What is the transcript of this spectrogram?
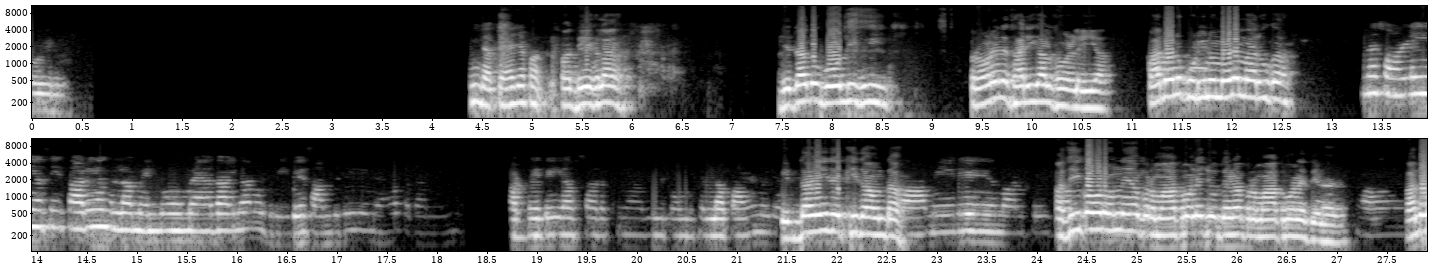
ਕੋਈ ਨਹੀਂ। ਇੰਦਾ ਕਹਿ ਜਾ ਭਾਬੀ। ਆ ਦੇਖ ਲੈ। ਜਿੱਦਾਂ ਤੂੰ ਬੋਲਦੀ ਸੀ ਪ੍ਰਾਹੁਣੇ ਨੇ ਸਾਰੀ ਗੱਲ ਸੁਣ ਲਈ ਆ। ਕੱਲ ਉਹਨੂੰ ਕੁੜੀ ਨੂੰ ਮਿਹਣੇ ਮਾਰੂਗਾ। ਮੈਂ ਸੁਣ ਲਈ ਅਸੀਂ ਸਾਰੀਆਂ ਗੱਲਾਂ ਮੈਨੂੰ ਮੈਂ ਤਾਂ ਇਹਨਾਂ ਨੂੰ ਗਰੀਬੇ ਸਮਝਦੀ ਸੀ ਮੈਂ ਕਿਹਾ ਪਤਾ ਨਹੀਂ ਸਾਡੇ ਤੇ ਹੀ ਆਸਾ ਰੱਖੀਆਂ ਵੀ ਤੁਮ ਛੱਲਾ ਪਾਉਂਗੇ ਇਦਾਂ ਹੀ ਦੇਖੀਦਾ ਹੁੰਦਾ। ਹਾਂ ਮੇਰੇ ਮਨ ਤੇ ਅਸੀਂ ਕੌਣ ਹੁੰਨੇ ਆ? ਪ੍ਰਮਾਤਮਾ ਨੇ ਜੋ ਦੇਣਾ ਪ੍ਰਮਾਤਮਾ ਨੇ ਦੇਣਾ ਹੈ ਹਾਂ। ਕੱਲ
